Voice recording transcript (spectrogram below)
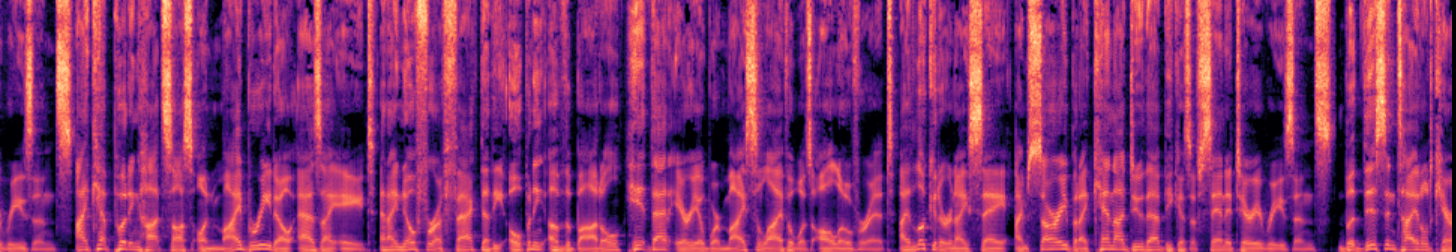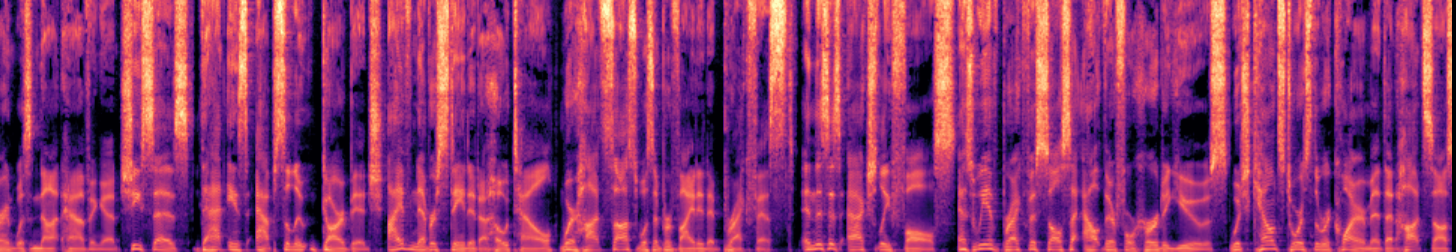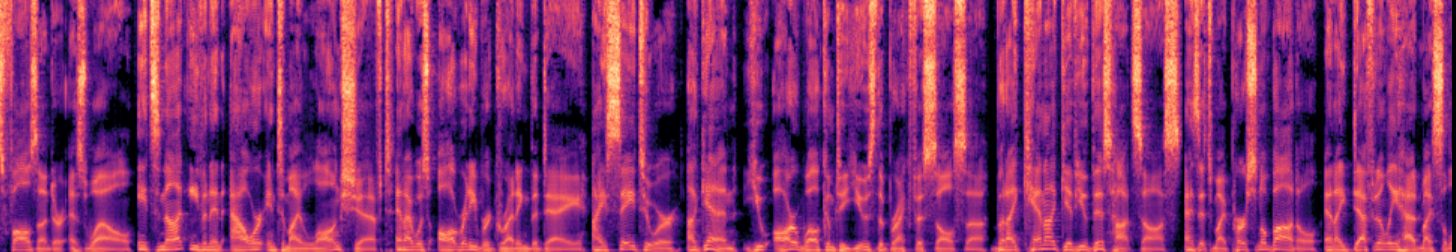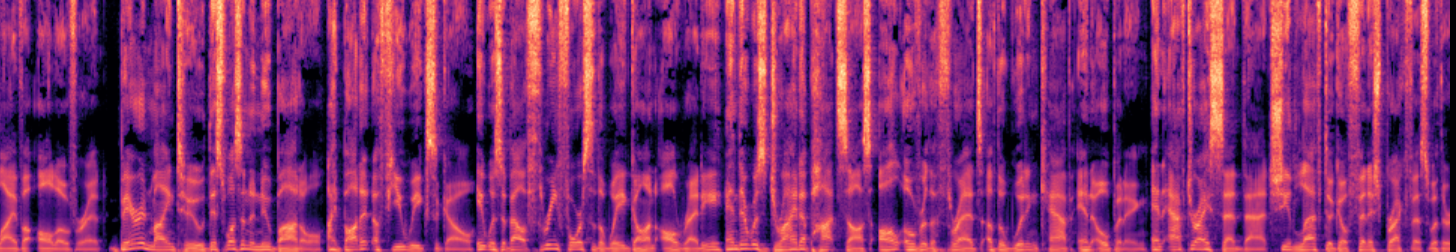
reasons. I kept putting hot sauce on my burrito as I ate, and I know for a fact that the opening of the bottle hit that area where my saliva was all over it. I look at her and I say, I'm sorry, but I cannot do that because of sanitary reasons. But this entitled Karen was not having it. She says, That is absolute garbage. I've never stayed at a hotel where hot sauce wasn't provided at breakfast. And this is actually false, as we have breakfast salsa out there for her to use, which counts towards the requirement that hot sauce falls under as well. It's not even an hour into my long shift, and I was already regretting the day. I say to her, Again, you are welcome to use the breakfast salsa, but I cannot give you this hot sauce, as it's my personal bottle, and I definitely had my saliva all over it. Bear in mind, too, this wasn't a new bottle. I bought it a few weeks ago. It was about three fourths of the way gone already, and there was dried up hot sauce all over the threads of the wooden cap and opening. And after I said that, she left to go finish breakfast with her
